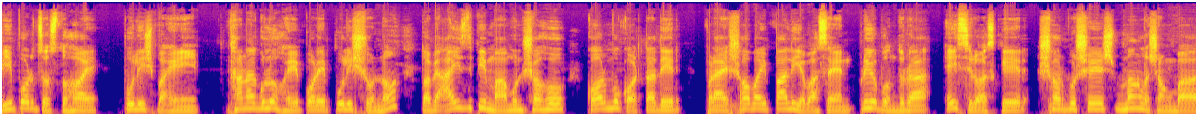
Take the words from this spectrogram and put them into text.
বিপর্যস্ত হয় পুলিশ বাহিনী। থানাগুলো হয়ে পড়ে পুলিশ শূন্য, তবে আইজিপি মামুন সহ কর্মকর্তাদের প্রায় সবাই পালিয়ে বাসেন প্রিয় বন্ধুরা, এই ছিল আজকের সর্বশেষ বাংলা সংবাদ।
